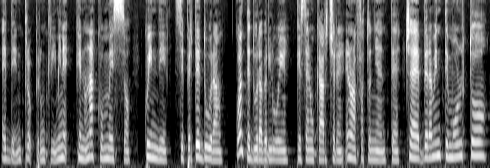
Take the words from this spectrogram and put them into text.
è dentro per un crimine che non ha commesso. Quindi, se per te dura quanto è dura per lui che sta in un carcere e non ha fatto niente? C'è veramente molto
